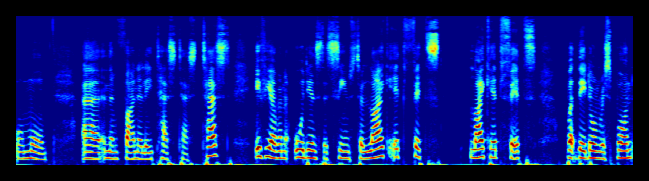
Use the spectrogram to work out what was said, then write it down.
or more. Uh, and then finally test test test. If you have an audience that seems to like it fits like it fits but they don't respond,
